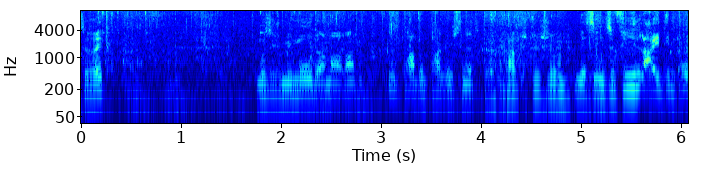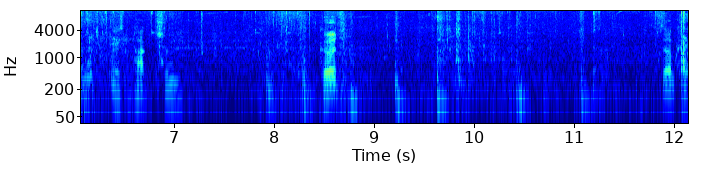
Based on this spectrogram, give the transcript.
Zurück. Muss ich mit dem Motor machen. Mit Paddel packe ich nicht. Das packst du schon. Wir sind zu viel Leid im Boot. Das packt schon. Gut. Okay.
